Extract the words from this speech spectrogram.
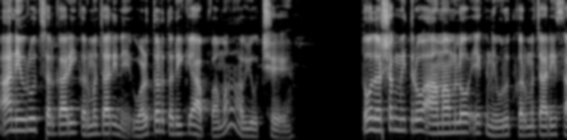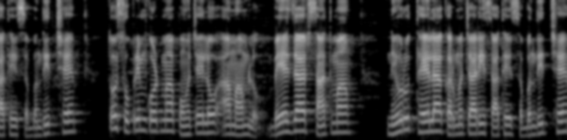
આ નિવૃત્ત સરકારી કર્મચારીને વળતર તરીકે આપવામાં આવ્યું છે. તો દર્શક મિત્રો, આ મામલો એક નિવૃત્ત કર્મચારી સાથે સંબંધિત છે. તો સુપ્રીમ કોર્ટમાં પહોંચેલો આ મામલો બે હજાર સાતમાં નિવૃત્ત થયેલા કર્મચારી સાથે સંબંધિત છે.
